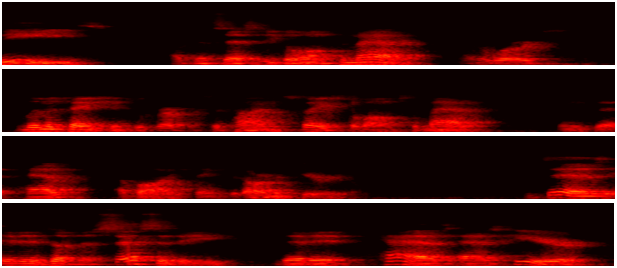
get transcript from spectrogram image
these, of necessity, belong to matter. In other words, limitations with reference to time and space belongs to matter. Things that have a body, things that are material. He says it is of necessity that it has as here,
